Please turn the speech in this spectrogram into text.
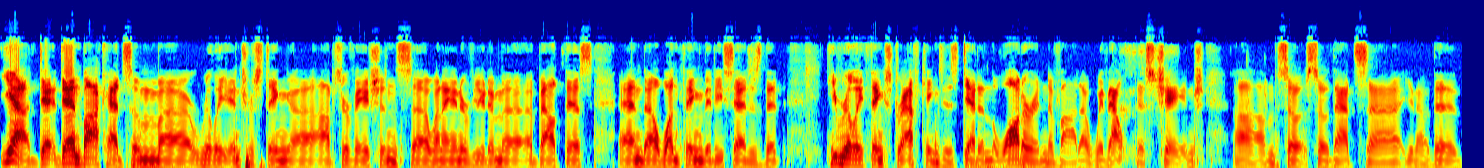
yeah, D- Dan Bach had some uh, really interesting uh, observations uh, when I interviewed him uh, about this. And uh, one thing that he said is that he really thinks DraftKings is dead in the water in Nevada without this change. Um, so so that's you know the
